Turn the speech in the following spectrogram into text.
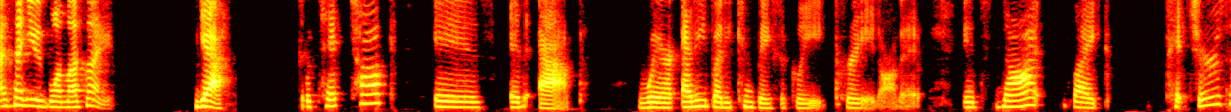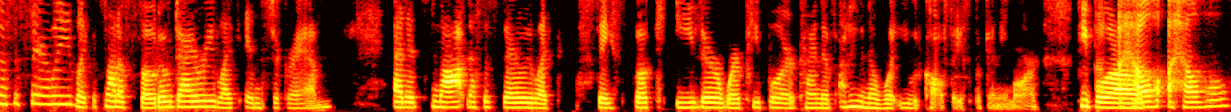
I sent you one last night. Yeah. So TikTok is an app where anybody can basically create on it. It's not like pictures necessarily, like it's not a photo diary like Instagram. And it's not necessarily like Facebook either, where people are kind of, I don't even know what you would call Facebook anymore. People A are, hell, a hellhole.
